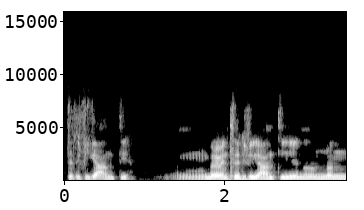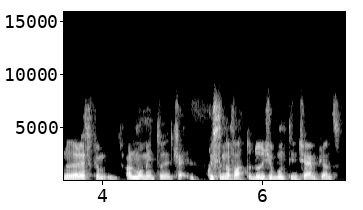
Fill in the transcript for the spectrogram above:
terrificanti, Mm, veramente terrificanti. Non, non- non riesco... Al momento, cioè, questi hanno fatto 12 punti in Champions.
